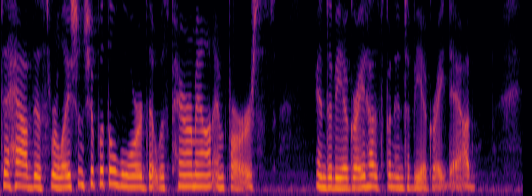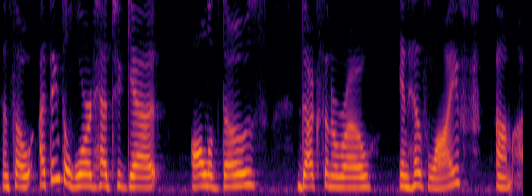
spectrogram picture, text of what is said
to have this relationship with the Lord that was paramount and first, and to be a great husband and to be a great dad. And so I think the Lord had to get all of those ducks in a row in his life. Um,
